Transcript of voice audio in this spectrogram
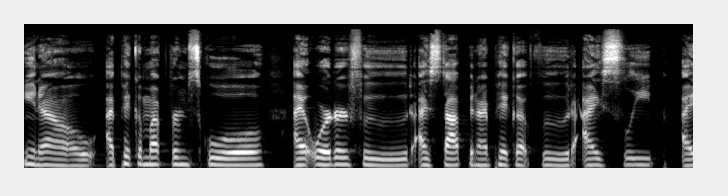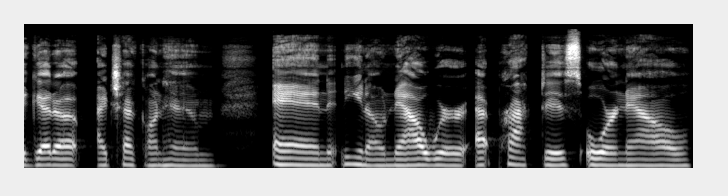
you know, I pick him up from school, I order food, I stop and I pick up food, I sleep, I get up, I check on him. And, you know, now we're at practice or now,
